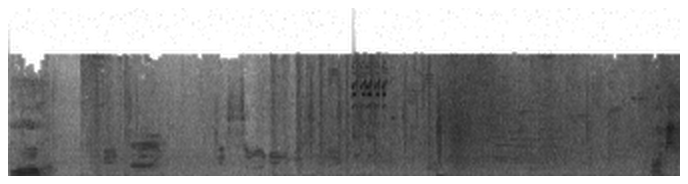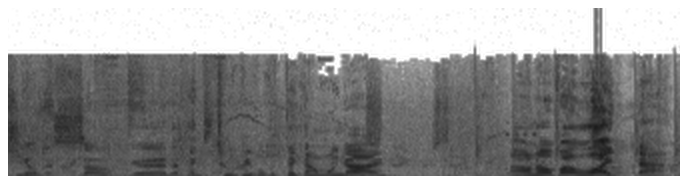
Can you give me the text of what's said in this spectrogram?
Woo! Just saw an enemy sniper. That shield is so good. That takes two people to take down one guy. I don't know if I like that.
